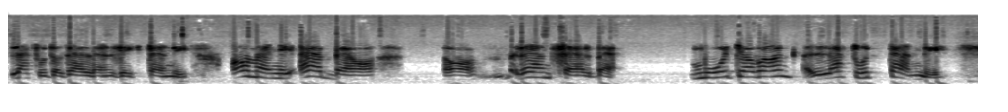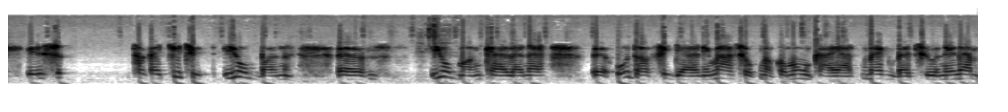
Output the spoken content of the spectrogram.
le tud az ellenzék tenni. Amennyi ebbe a, a rendszerbe módja van, le tud tenni. És csak egy kicsit jobban ö, jobban kellene ö, odafigyelni másoknak a munkáját, megbecsülni, nem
